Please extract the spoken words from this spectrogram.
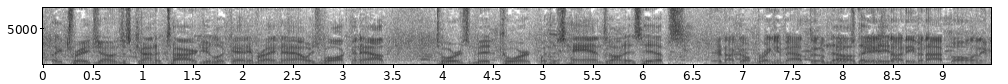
I think Tre Jones is kind of tired. You look at him right now. He's walking out towards midcourt with his hands on his hips. They're not going to bring him out, though. No, Coach they K's not him. even eyeballing him.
